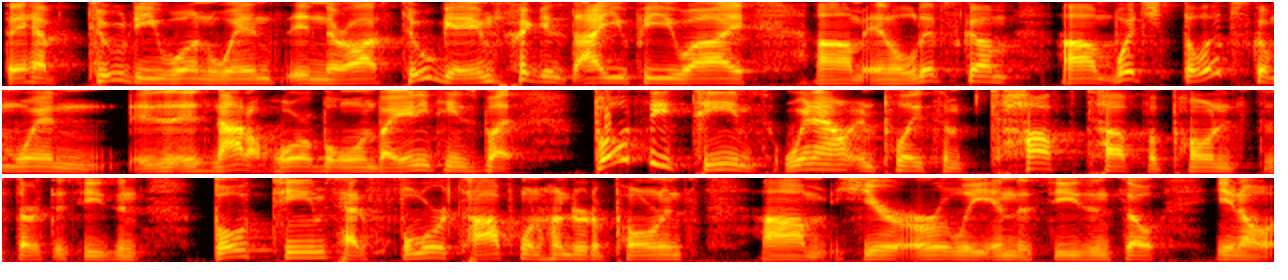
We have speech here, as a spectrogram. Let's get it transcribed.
They have two D1 wins in their last two games against IUPUI um, and Lipscomb, um, which the Lipscomb win is, is not a horrible one by any teams, but both these teams went out and played some tough, tough opponents to start the season. Both teams had four top 100 opponents um, here early in the season. So, you know,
